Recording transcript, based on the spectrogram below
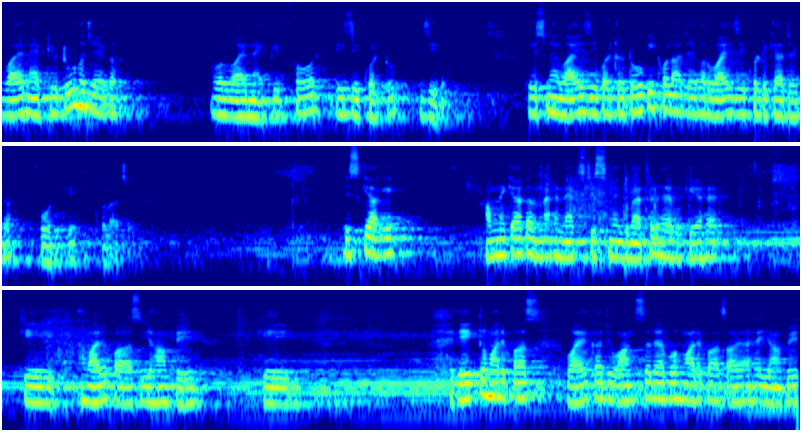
वाई नेगेटिव टू हो जाएगा, और y negative four is equal to zero तो इसमें y is equal to two के इक्वल आ जाएगा, और वाई इज़ इक्वल टू क्या आ जाएगा? फोर के इक्वल आ जाएगा। इसके आगे हमने क्या करना है नेक्स्ट इसमें जो मेथड है वो क्या है कि हमारे पास यहाँ पे कि एक तो हमारे पास y का जो आंसर है वो हमारे पास आया है यहाँ पे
